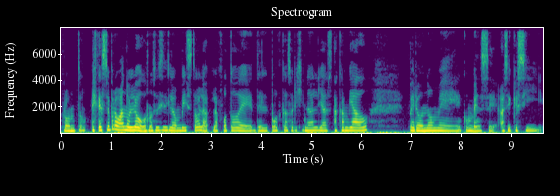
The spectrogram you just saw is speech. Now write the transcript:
pronto. Es que estoy probando logos. No sé si lo han visto. La, foto del podcast original ya ha cambiado. Pero no me convence. Así que sí.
